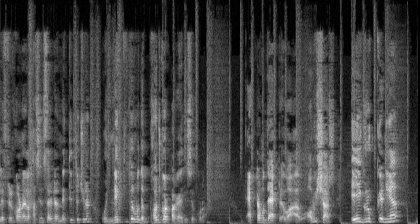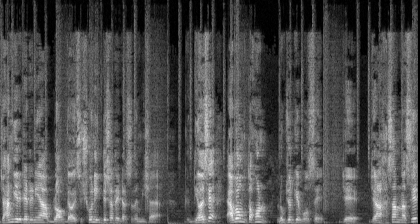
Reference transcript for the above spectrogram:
লেফটেন্যান্ট কর্নেল হাসিন স্যার এটার নেতৃত্ব ছিলেন। ওই নেতৃত্বের মধ্যে ভজগট পাকায় দিছে পুরা। একটার মধ্যে একটা অবিশ্বাস। এই গ্রুপকে নিয়ে জাহাঙ্গীর কেটে নিয়ে ব্লক দেওয়া হয়েছে। সৈনিকদের সাথে এটার সাথে মিশায়া দেওয়া হয়েছে এবং তখন লোকজনকে বলছে যে, জেনারেল হাসান নাসির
